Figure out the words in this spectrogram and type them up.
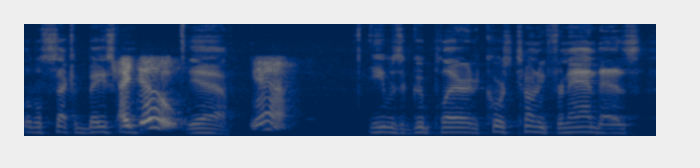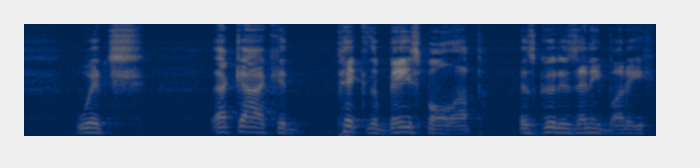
Little second baseman. I do. Yeah, Yeah. he was a good player. And of course, Tony Fernandez, which that guy could pick the baseball up as good as anybody.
